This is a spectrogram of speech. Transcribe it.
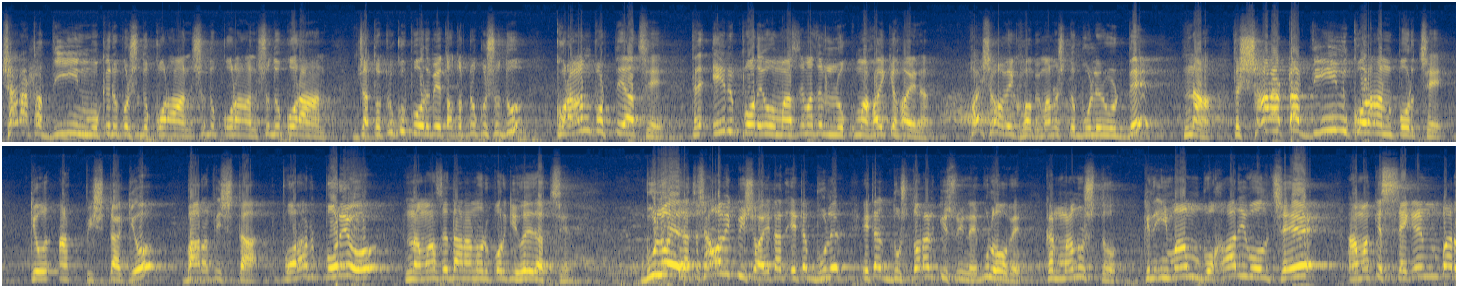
সারাটা দিন মুখের উপর শুধু কোরআন শুধু কোরআন শুধু কোরআন। যতটুকু পড়বে, ততটুকু শুধু কোরআন পড়তে আছে। তাহলে এরপরেও মাঝে মাঝে লোকমা হয় কি হয় না? হয় স্বাভাবিক হবে, মানুষ তো বলে উঠবে, না। তো সারাটা দিন কোরআন পড়ছে। কেউ আট পৃষ্ঠা, কেউ বারো পৃষ্ঠা। পড়ার পরেও নামাজে দাঁড়ানোর পর কি হয়ে যাচ্ছে? ভুল হয়ে যাচ্ছে, স্বাভাবিক বিষয়। এটা এটা ভুলের, এটা দুস্তরার কিছুই নেই, ভুল হবে। কারণ মানুষ তো, কিন্তু ইমাম বোখারি বলছে আমাকে সেকেন্ডবার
